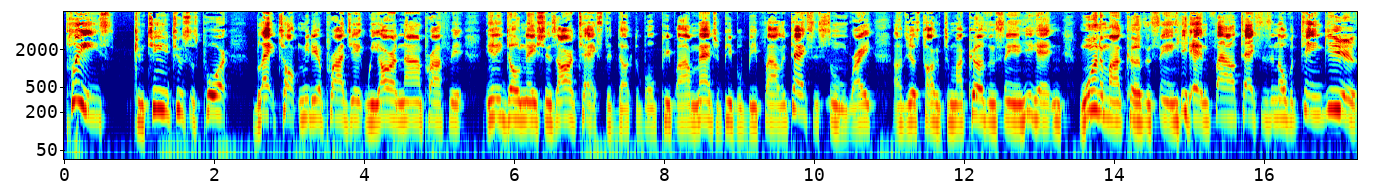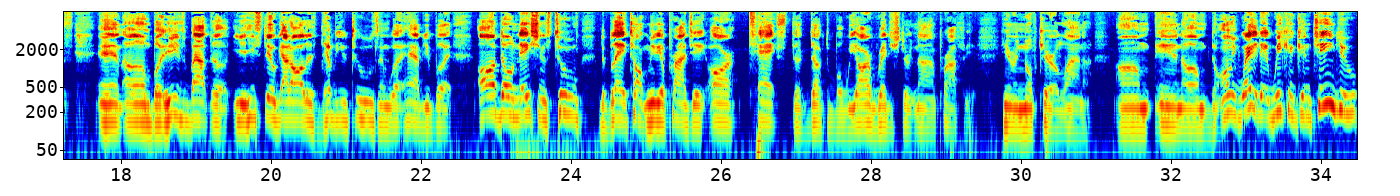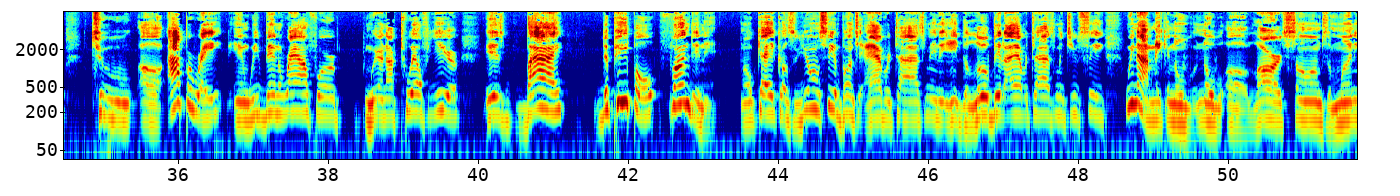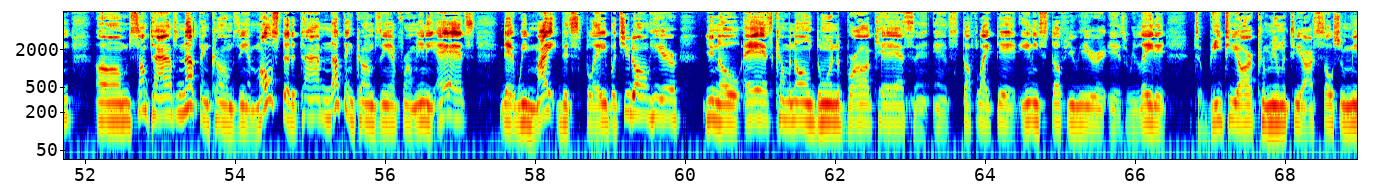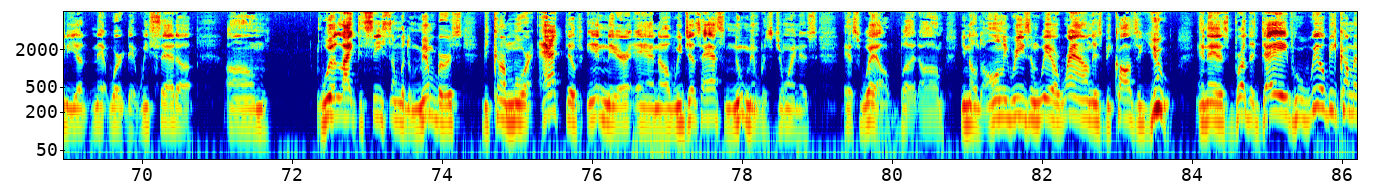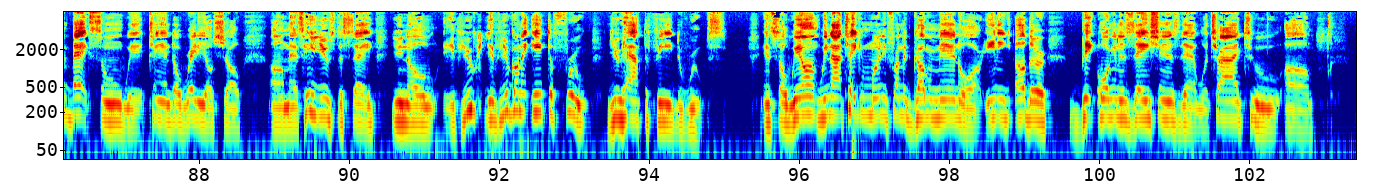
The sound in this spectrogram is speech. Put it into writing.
please continue to support Black Talk Media Project. We are a nonprofit. Any donations are tax deductible. People, I imagine people be filing taxes soon, right? I was just talking to my cousin saying he hadn't, one of my cousins saying he hadn't filed taxes in over 10 years. And, um, but he's about to, he still got all his W-2s and what have you. But all donations to the Black Talk Media Project are tax deductible. We are a registered nonprofit here in North Carolina. Um, and um, the only way that we can continue to uh, operate, and we've been around for, we're in our 12th year, is by the people funding it. Okay, because you don't see a bunch of advertisement and the little bit of advertisement you see, we're not making no no uh, large sums of money. Um, sometimes nothing comes in. Most of the time, nothing comes in from any ads that we might display, but you don't hear you know, ads coming on during the broadcast and, and stuff like that. Any stuff you hear is related to BTR community, our social media network that we set up. Um, we'd like to see some of the members become more active in there, and uh, we just had some new members join us as well. But um, you know, the only reason we're around is because of you. And as Brother Dave, who will be coming back soon with Tando Radio Show, um, as he used to say, you know, if you if you're going to eat the fruit, you have to feed the roots. And so we aren't we're not taking money from the government or any other big organizations that would try to uh,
